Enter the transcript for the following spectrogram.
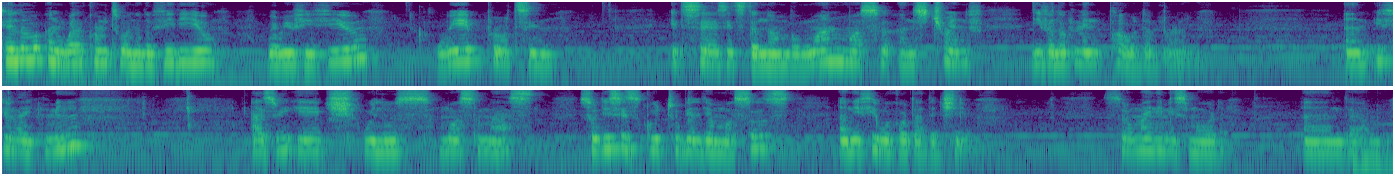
hello and welcome to another video where we review whey protein. It says it's the number one muscle and strength development powder brand. And if you like me as we age we lose muscle mass. So this is good to build your muscles and if you work out at the gym. So my name is Maud and um,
